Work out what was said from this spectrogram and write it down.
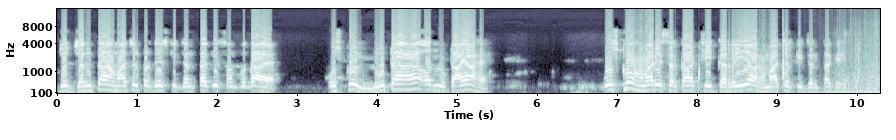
जो जनता, हिमाचल प्रदेश की जनता की संपदा है, उसको लूटा है और लुटाया है। उसको हमारी सरकार ठीक कर रही है और हिमाचल की जनता के हित में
